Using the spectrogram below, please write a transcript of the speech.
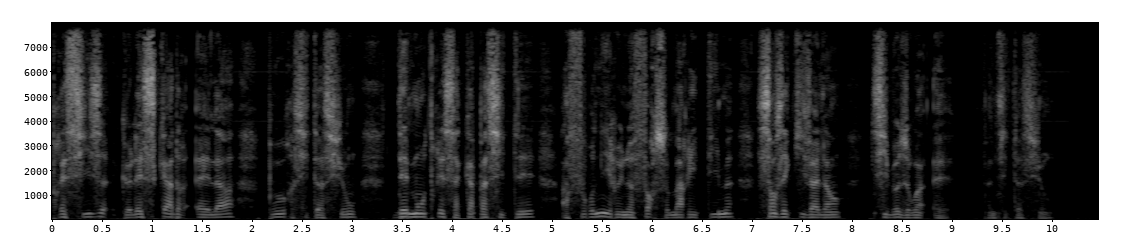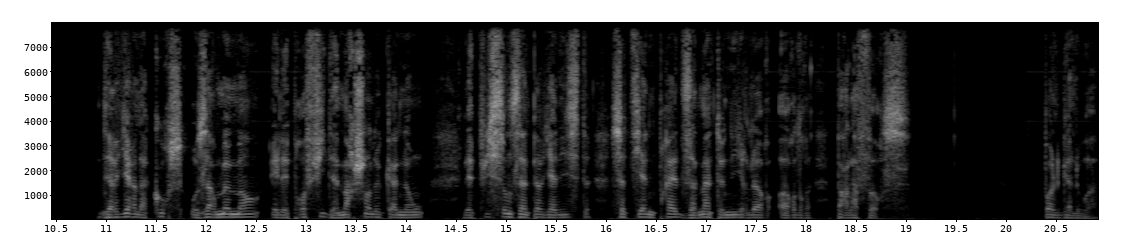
précise que l'escadre est là pour, citation, démontrer sa capacité à fournir une force maritime sans équivalent si besoin est. Derrière la course aux armements et les profits des marchands de canons, les puissances impérialistes se tiennent prêtes à maintenir leur ordre par la force. Paul Gallois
